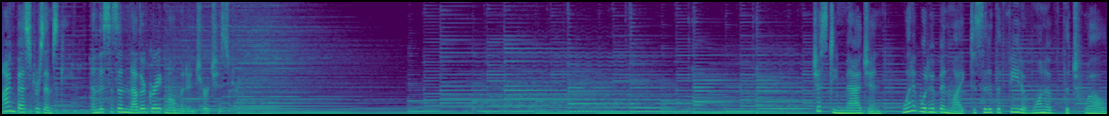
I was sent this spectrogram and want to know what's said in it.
I'm Bess Drzycimski, and this is another great moment in church history. Just imagine what it would have been like to sit at the feet of one of the twelve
